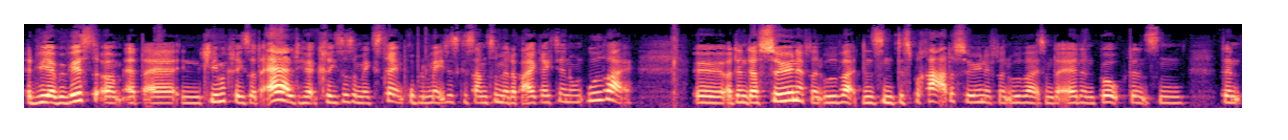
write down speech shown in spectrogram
at vi er bevidste om, at der er en klimakrise, og der er alle de her kriser, som er ekstremt problematiske, samtidig med, at der bare ikke rigtig er nogen udvej. Øh, og den der søgen efter en udvej, den sådan desperate søgen efter en udvej, som der er i den bog, den, sådan, den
